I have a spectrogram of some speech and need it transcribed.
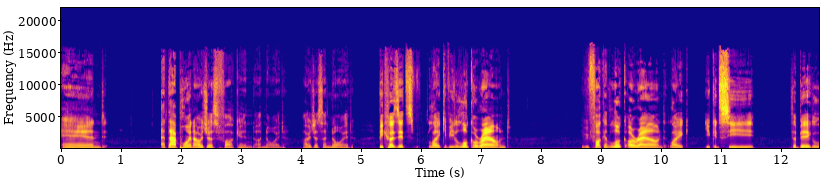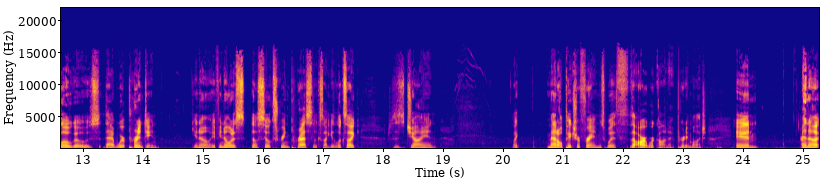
And at that point i was just fucking annoyed. I was just annoyed. Because it's like if you look around if you fucking look around like you could see the big logos that we're printing you know if you know what a, silk screen press looks like it looks like this giant like metal picture frames with the artwork on it pretty much and and i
